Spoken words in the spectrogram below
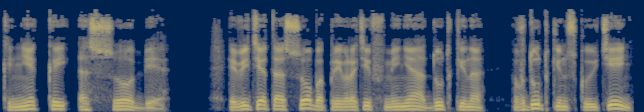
к некой особе, ведь эта особа, превратив меня, Дудкина, в дудкинскую тень,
